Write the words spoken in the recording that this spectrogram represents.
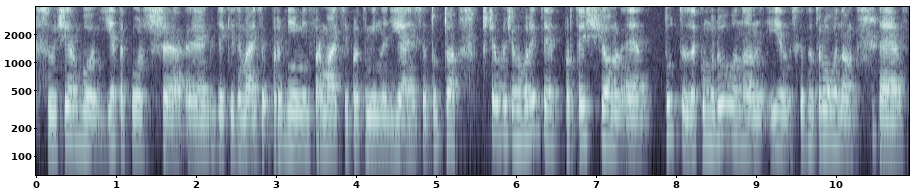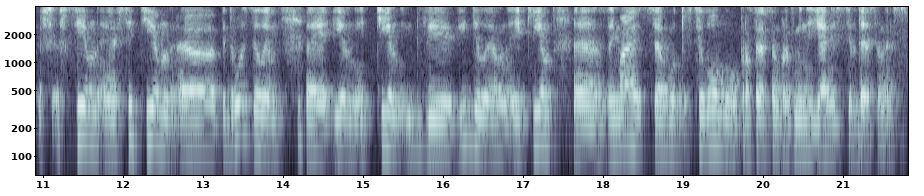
Е, В свою чергу є також е, люди, які займаються управлінням інформацією протимінної діяльності. Тобто, що я хочу говорити про те, що е, тут закумульовано і сконцентровано е, всі, е, всі ті е, підрозділи е, і ті відділи, які е, займаються от в цілому процесом протимінної діяльності в ДСНС.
